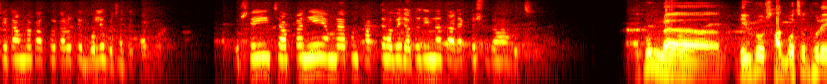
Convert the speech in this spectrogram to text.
সেটা আমরা কারও কারোকে বলে বোঝাতে পারব। তো সেই চাপটা নিয়েই আমরা এখন থাকতে হবে যতদিন না তার একটা সুরাহা হচ্ছে। দেখুন দীর্ঘ সাত বছর ধরে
